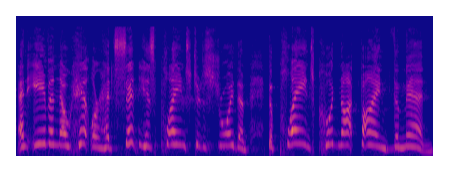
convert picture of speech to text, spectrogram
And even though Hitler had sent his planes to destroy them, the planes could not find the men.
